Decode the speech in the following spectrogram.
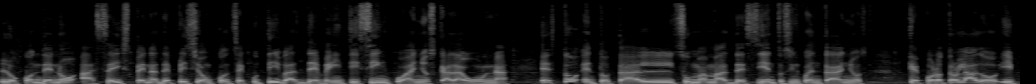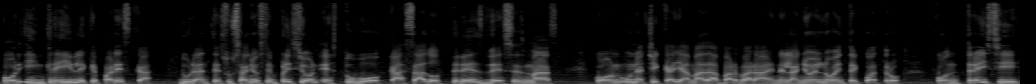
lo condenó a seis penas de prisión consecutivas de 25 años cada una. Esto en total suma más de 150 años, que por otro lado, y por increíble que parezca, durante sus años en prisión estuvo casado tres veces más con una chica llamada Bárbara en el año del 94, con Tracy,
